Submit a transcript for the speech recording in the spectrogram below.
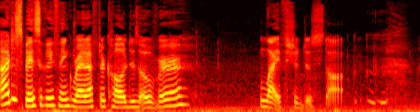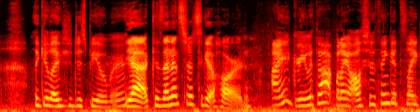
I just basically think right after college is over, life should just stop. Like your life should just be over. Yeah, because then it starts to get hard. I agree with that, but I also think it's like,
